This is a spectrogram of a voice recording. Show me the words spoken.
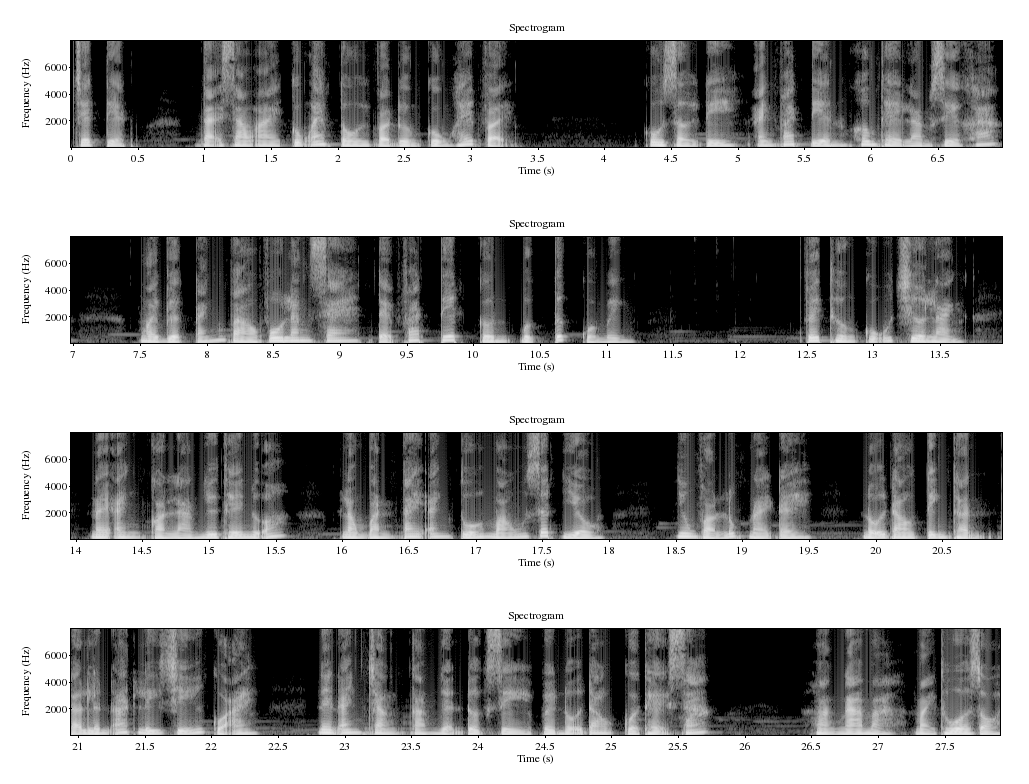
Chết tiệt, Tại sao ai cũng ép tôi vào đường cùng hết vậy? Cô rời đi, anh phát điên không thể làm gì khác ngoài việc đánh vào vô lăng xe để phát tiết cơn bực tức của mình. Vết thương cũ chưa lành, nay anh còn làm như thế nữa. Lòng bàn tay anh túa máu rất nhiều. Nhưng vào lúc này đây, nỗi đau tinh thần đã lấn át lý trí của anh, nên anh chẳng cảm nhận được gì về nỗi đau của thể xác. Hoàng Nam à, mày thua rồi.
